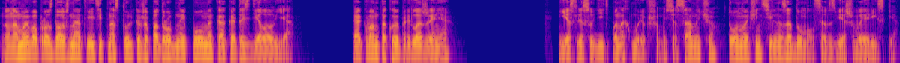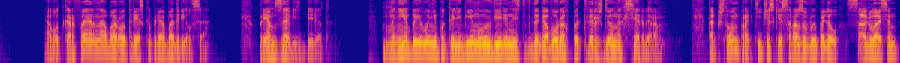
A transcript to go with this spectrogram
но на мой вопрос должны ответить настолько же подробно и полно, как это сделал я. Как вам такое предложение?» Если судить по нахмурившемуся Санычу, то он очень сильно задумался, взвешивая риски. А вот Карфаер, наоборот, резко приободрился. Прям зависть берет. Мне бы его непоколебимую уверенность в договорах, подтвержденных сервером. Так что он практически сразу выпалил «Согласен»,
